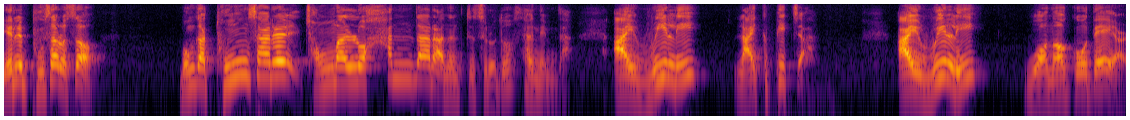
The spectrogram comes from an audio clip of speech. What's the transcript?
얘를 부사로서 뭔가 동사를 정말로 한다라는 뜻으로도 사용됩니다. I really like pizza. I really wanna go there.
